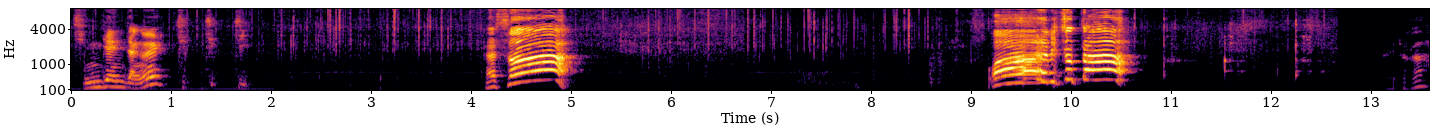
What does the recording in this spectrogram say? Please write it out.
진간장을 칙칙칙. 됐어! 와, 나 미쳤다! 여기다가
